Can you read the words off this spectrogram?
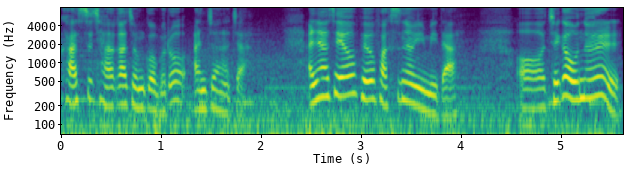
가스 자가 점검으로 안전하자. 안녕하세요. 배우 박순영입니다. 어, 제가 오늘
